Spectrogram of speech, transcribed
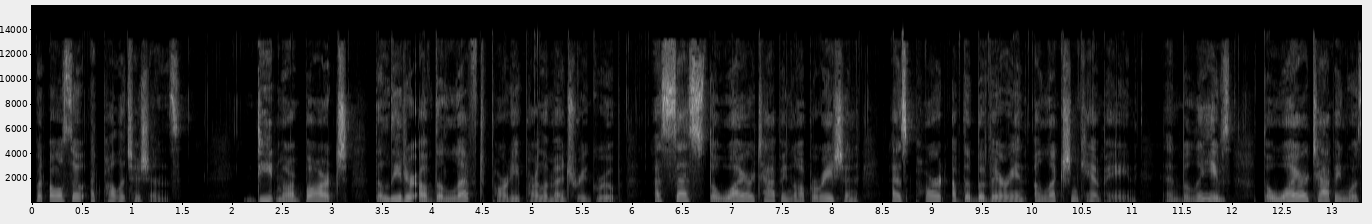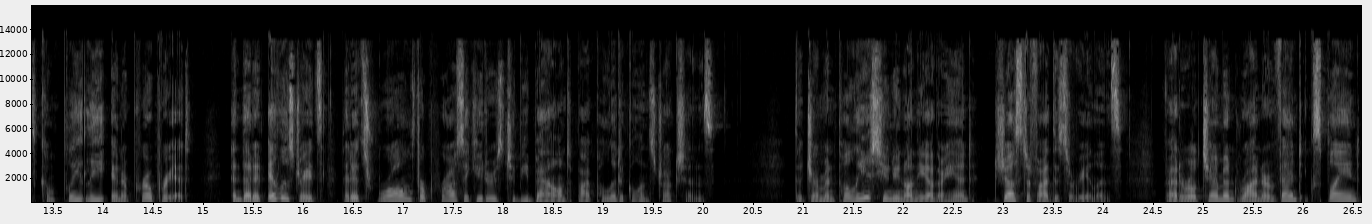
but also at politicians. Dietmar Bartsch, the leader of the Left Party parliamentary group, assessed the wiretapping operation as part of the Bavarian election campaign and believes the wiretapping was completely inappropriate and that it illustrates that it's wrong for prosecutors to be bound by political instructions. The German police union, on the other hand, justified the surveillance. Federal Chairman Rainer Wendt explained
